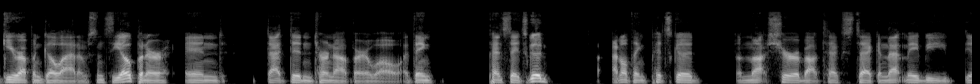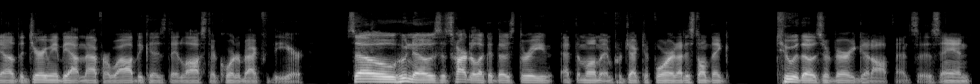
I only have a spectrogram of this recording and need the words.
gear up and go at them since the opener, and that didn't turn out very well. I think Penn State's good. I don't think Pitt's good. I'm not sure about Texas Tech, and that may be, you know, the jury may be out in that for a while because they lost their quarterback for the year. So who knows? It's hard to look at those three at the moment and project it forward. I just don't think two of those are very good offenses. And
